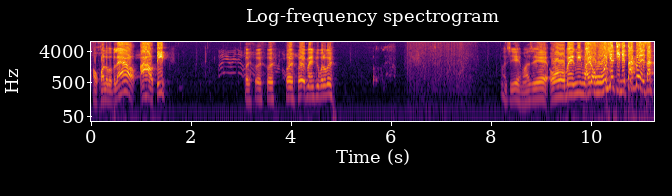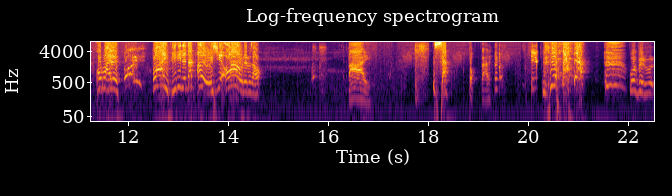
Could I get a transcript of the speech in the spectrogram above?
เอาควันระเบิดไปแล้ว อ้าว ติด เฮ้ยเฮ้ยเฮ้ยเฮ้ยเฮ้ยแมงคือมาแล้วเว้ย มาสิมาสิโอ้แมงวิ่งไวโอ้โหเหี้ยติดในตัดด้วยไอ้สัตว์โคตรไวเลยเฮ้ยโอ้ยผีติดในตัดเอ้ยเชี่ยโอ้าวไดโนเสาร์ตายไอ้สัตว์ตกตายพูดผิดพูด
